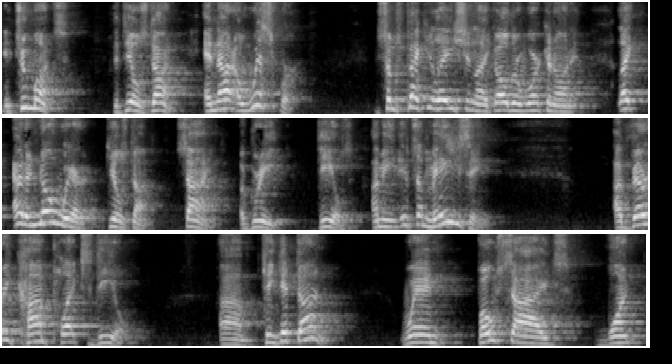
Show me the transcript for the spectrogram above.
In two months, the deal's done. And not a whisper. Some speculation like, oh, they're working on it. Like out of nowhere, deal's done, signed, agreed, deals. I mean, it's amazing. A very complex deal um, can get done when both sides want,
